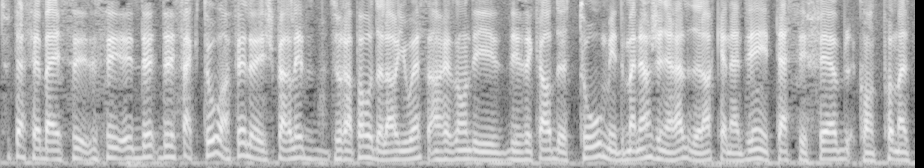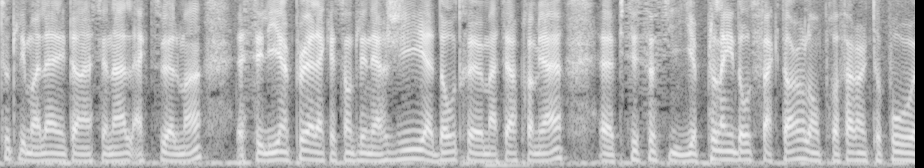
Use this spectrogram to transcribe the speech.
Tout à fait. Ben, c'est, c'est de, de facto, en fait, là, je parlais du, du rapport au dollar US en raison des, des écarts de taux, mais de manière générale, le dollar canadien est assez faible contre pas mal toutes les monnaies internationales actuellement. Euh, C'est lié un peu à la question de l'énergie, à d'autres euh, matières premières. Euh, puis tu sais, ça, il y a plein d'autres facteurs. Là, on pourra faire un topo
